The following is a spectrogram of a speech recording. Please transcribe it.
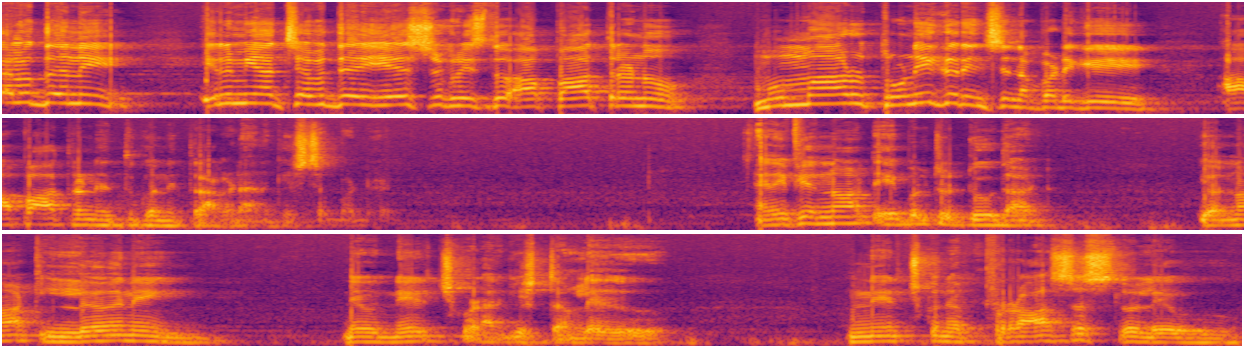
కలుగుతుందని ఇర్మియా చెబితే యేసుక్రీస్తు ఆ పాత్రను ముమ్మారు తృణీకరించినప్పటికీ ఆ పాత్రను ఎత్తుకొని త్రాగడానికి ఇష్టపడ్డాడు. And if you're not able to do that you are not learning నువ్వు నేర్చుకోవడానికి ఇష్టం లేదు. నేర్చుకునే ప్రాసెస్లో లేవు.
